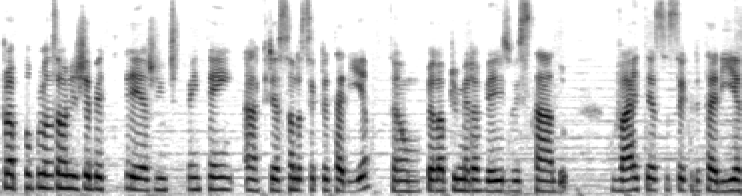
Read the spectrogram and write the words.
para a população LGBT, a gente também tem a criação da secretaria. Então, pela primeira vez, o Estado vai ter essa secretaria.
